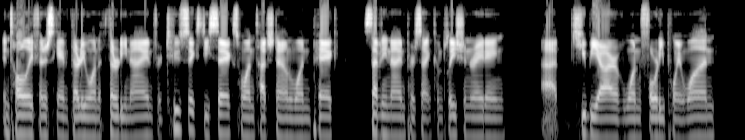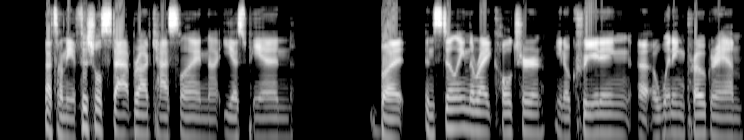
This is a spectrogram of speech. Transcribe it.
and totally finished the game 31 to 39 for 266, one touchdown, one pick, 79% completion rating uh, QBR of 140.1. That's on the official stat broadcast line, not ESPN. But instilling the right culture, you know, creating a, a winning program,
